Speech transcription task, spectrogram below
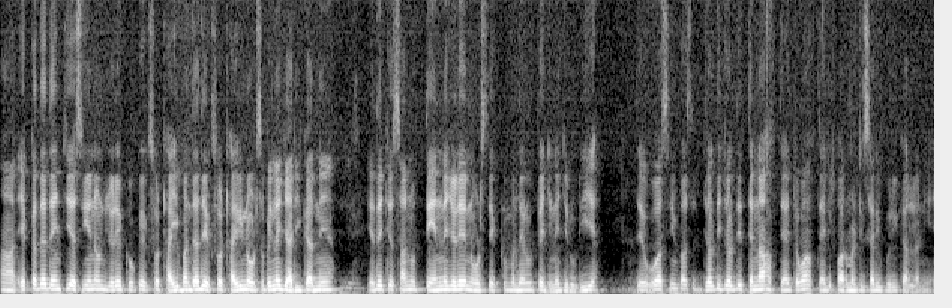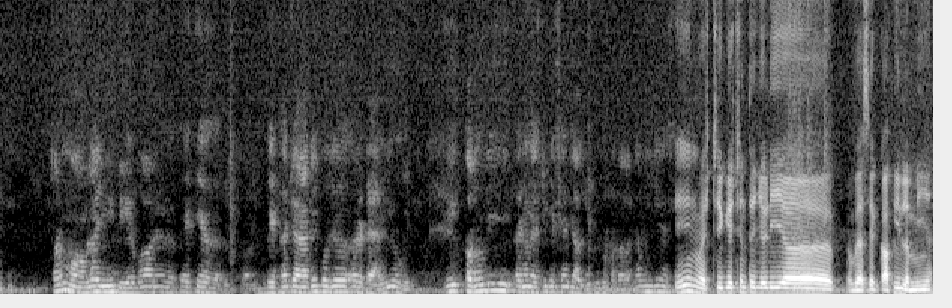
ਹਾਂ ਇੱਕ ਅੱਧੇ ਦਿਨ 'ਚ ਅਸੀਂ ਇਹਨਾਂ ਨੂੰ ਜਿਹੜੇ ਕਿਉਂਕਿ 128 ਬੰਦਿਆਂ ਦੇ 128 ਨੋਟਸ ਪਹਿਲਾਂ ਜਾਰੀ ਕਰਨੇ ਆ। ਇਹਦੇ 'ਚ ਸਾਨੂੰ ਤਿੰਨ ਜਿਹੜੇ ਨੋਟਸ ਇੱਕ ਬੰਦੇ ਨੂੰ ਭੇਜਣੇ ਜ਼ਰੂਰੀ ਆ। ਤੇ ਉਹ ਅਸੀਂ ਬਸ ਜਲਦੀ ਜਲਦੀ ਤਿੰਨਾਂ ਹਫ਼ਤਿਆਂ ਚੌਵਾਂ ਹਫ਼ਤਿਆਂ 'ਚ ਫਾਰਮੈਲਿਟੀ ਸਾਰੀ ਪੂਰੀ ਕਰ ਲੈਣੀ ਹੈ ਜੀ। ਸਰ ਮਾਮਲਾ ਇੰਨੀ ਦੇਰ ਬਾਅਦ ਇੱਕ ਦੇਖਣ ਚ ਆਇਆ ਕਿ ਕੁਝ ਰਿਟਾਇਰ ਵੀ ਹੋ ਗਏ ਇਹ ਕਦੋਂ ਦੀ ਇਨਵੈਸਟੀਗੇਸ਼ਨ ਚੱਲਦੀ ਸੀ ਕੋਈ ਪਤਾ ਲੱਗਾ ਵੀ ਇਹ ਇਨਵੈਸਟੀਗੇਸ਼ਨ ਤੇ ਜਿਹੜੀ ਆ ਵੈਸੇ ਕਾਫੀ ਲੰਮੀ ਆ।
